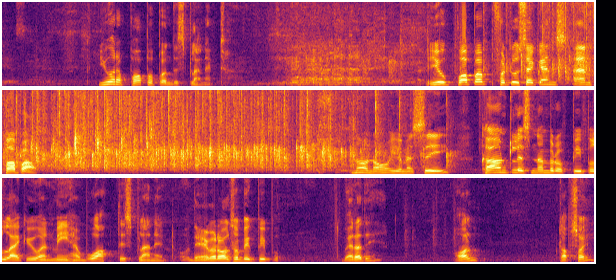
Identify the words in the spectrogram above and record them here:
Yes. You are a pop-up on this planet. you pop up for two seconds and pop out. No, no, you must see, countless number of people like you and me have walked this planet. They were also big people. Where are they? All topsoil?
